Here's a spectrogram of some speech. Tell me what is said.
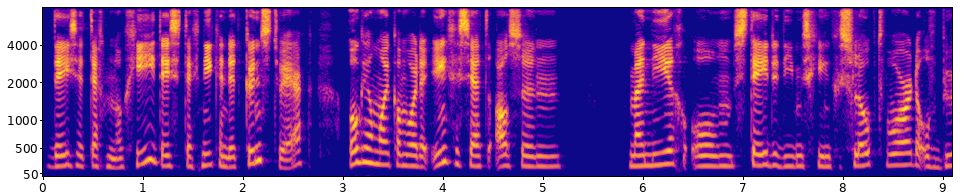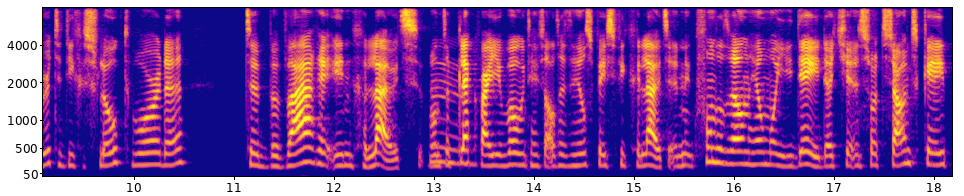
deze technologie, deze techniek en dit kunstwerk ook heel mooi kan worden ingezet als een manier om steden die misschien gesloopt worden of buurten die gesloopt worden te bewaren in geluid. Want de hmm. plek waar je woont heeft altijd een heel specifiek geluid. En ik vond dat wel een heel mooi idee dat je een soort soundscape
